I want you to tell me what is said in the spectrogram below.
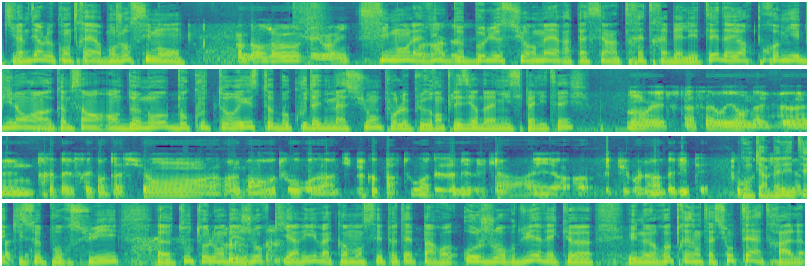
qui va me dire le contraire. Bonjour Simon. Bonjour Grégory. Simon, la ville de Beaulieu-sur-Mer a passé un très très bel été. D'ailleurs, premier bilan euh, comme ça en deux mots, beaucoup de touristes, beaucoup d'animations pour le plus grand plaisir de la municipalité? Oui, tout à fait. Oui, on a eu euh, une très belle fréquentation, un grand retour euh, un petit peu comme partout hein, des Américains, et, euh, et, puis voilà, un bel été. Donc un bel été qui se poursuit tout au long des jours qui arrivent, à commencer peut-être par aujourd'hui avec une représentation théâtrale.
